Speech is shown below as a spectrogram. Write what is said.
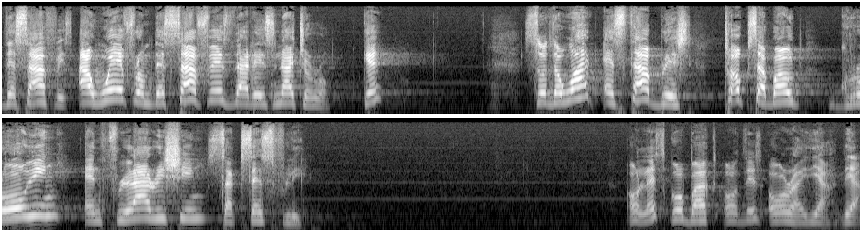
the surface, away from the surface that is natural. Okay? So the word established talks about growing and flourishing successfully. Oh, let's go back. Oh, this, all right, yeah, there.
